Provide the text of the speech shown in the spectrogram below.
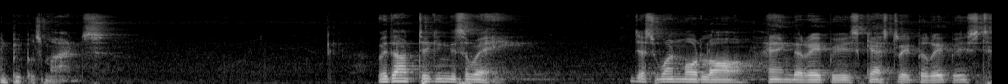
in people's minds. Without taking this away, just one more law, hang the rapist, castrate the rapist,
